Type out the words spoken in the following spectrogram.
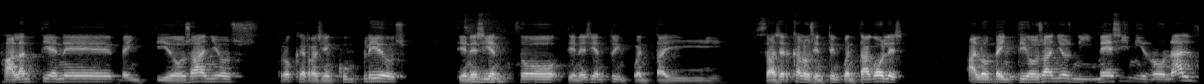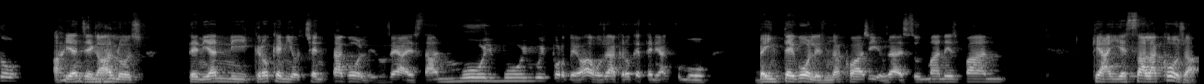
Haaland tiene 22 años, creo que recién cumplidos, tiene, ciento, tiene 150 y está cerca de los 150 goles. A los 22 años ni Messi ni Ronaldo habían llegado a los, tenían ni, creo que ni 80 goles, o sea, estaban muy, muy, muy por debajo, o sea, creo que tenían como 20 goles, una cosa así, o sea, estos manes van, que ahí está la cosa,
